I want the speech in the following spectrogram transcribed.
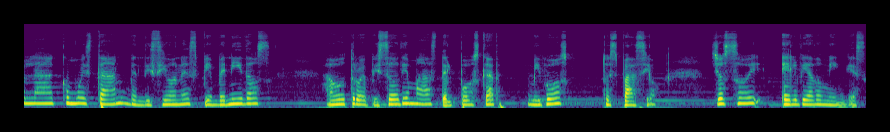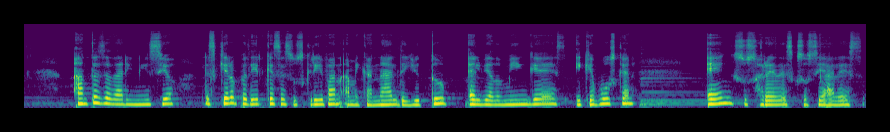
Hola, ¿cómo están? Bendiciones, bienvenidos a otro episodio más del podcast Mi voz, tu espacio. Yo soy Elvia Domínguez. Antes de dar inicio, les quiero pedir que se suscriban a mi canal de YouTube Elvia Domínguez y que busquen en sus redes sociales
